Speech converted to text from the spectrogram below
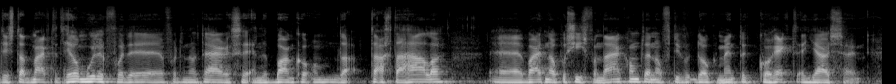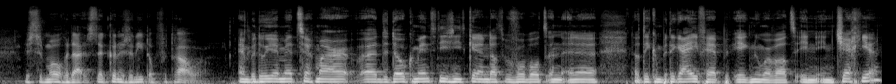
dus dat maakt het heel moeilijk voor de, voor de notarissen en de banken om te achterhalen waar het nou precies vandaan komt en of die documenten correct en juist zijn. Dus ze mogen daar, daar kunnen ze niet op vertrouwen. En bedoel je met zeg maar uh, de documenten die ze niet kennen, dat bijvoorbeeld een, een uh, dat ik een bedrijf heb, ik noem maar wat, in, in Tsjechië.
